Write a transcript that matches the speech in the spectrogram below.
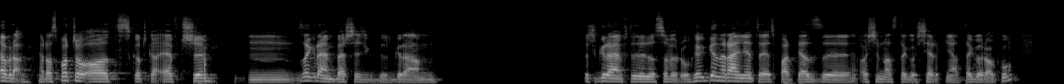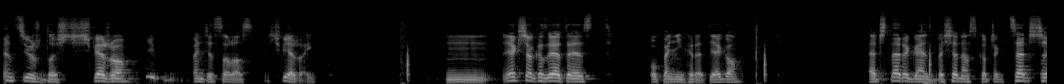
Dobra, rozpoczął od skoczka F3. Mm, zagrałem B6, gdyż gram też grałem wtedy losowe ruchy. Generalnie to jest partia z 18 sierpnia tego roku, więc już dość świeżo i będzie coraz świeżej. Mm, Jak się okazuje, to jest opening Retiego. E4, gając B7, skoczek C3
